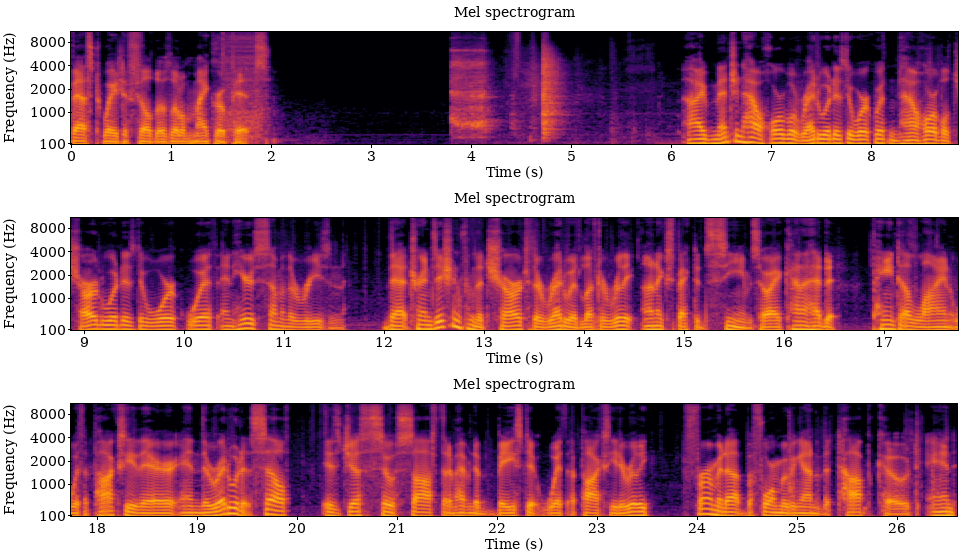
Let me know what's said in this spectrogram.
best way to fill those little micro pits. I've mentioned how horrible redwood is to work with and how horrible charred wood is to work with, and here's some of the reason. That transition from the char to the redwood left a really unexpected seam, so I kind of had to paint a line with epoxy there, and the redwood itself is just so soft that I'm having to baste it with epoxy to really firm it up before moving on to the top coat. And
